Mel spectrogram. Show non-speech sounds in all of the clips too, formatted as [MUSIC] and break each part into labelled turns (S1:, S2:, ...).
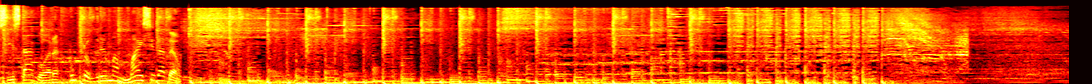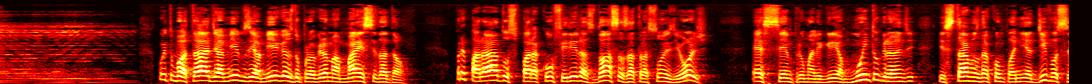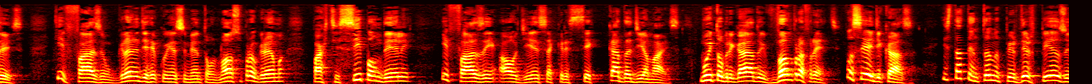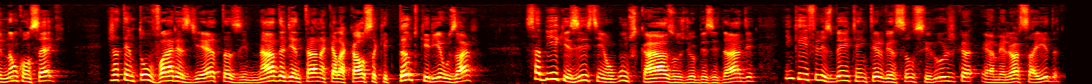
S1: Assista agora o programa Mais Cidadão.
S2: Muito boa tarde, amigos e amigas do programa Mais Cidadão. Preparados para conferir as nossas atrações de hoje? É sempre uma alegria muito grande estarmos na companhia de vocês, que fazem um grande reconhecimento ao nosso programa, participam dele e fazem a audiência crescer cada dia mais. Muito obrigado e vamos para frente. Você aí de casa, está tentando perder peso e não consegue? Já tentou várias dietas e nada de entrar naquela calça que tanto queria usar? Sabia que existem alguns casos de obesidade em que, infelizmente, a intervenção cirúrgica é a melhor saída?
